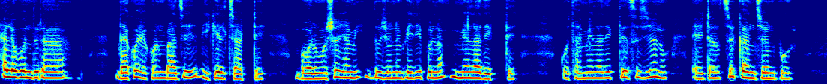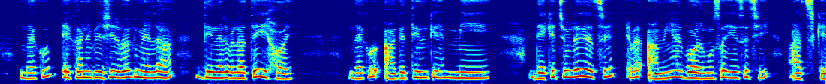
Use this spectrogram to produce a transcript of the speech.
হ্যালো বন্ধুরা, দেখো এখন বাজে বিকেল চারটে। বড়মশাই আমি দুজনে বেরিয়ে পড়লাম মেলা দেখতে। কোথায় মেলা দেখতে এসেছি জানো? এটা হচ্ছে কাঞ্চনপুর। দেখো, এখানে বেশিরভাগ মেলা দিনের বেলাতেই হয়। দেখো, আগের দিনকে মেয়ে দেখে চলে গেছে, এবার আমি আর বড়মশাই এসেছি আজকে।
